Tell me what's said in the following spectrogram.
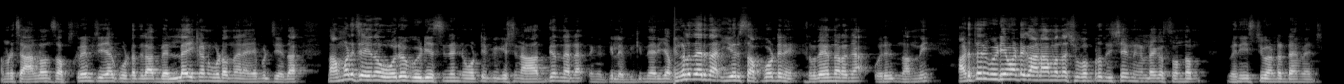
നമ്മുടെ ചാനൽ ഒന്ന് സബ്സ്ക്രൈബ് ചെയ്യുക. കൂട്ടത്തിൽ ആ ബെല്ലൈക്കൺ കൂടെ ഒന്ന് എനേബിൾ ചെയ്താൽ നമ്മൾ ചെയ്യുന്ന ഓരോ വീഡിയോസിന്റെ നോട്ടിഫിക്കേഷൻ ആദ്യം തന്നെ നിങ്ങൾക്ക് ലഭിക്കുന്നതായിരിക്കും. നിങ്ങൾ തരുന്ന ഈ ഒരു സപ്പോർട്ടിന് ഹൃദയം നിറഞ്ഞ ഒരു നന്ദി. അടുത്തൊരു വീഡിയോ ആയിട്ട് കാണാമെന്ന ശുഭപ്രതീക്ഷയും നിങ്ങളുടെയൊക്കെ സ്വന്തം വെനീസ് ടു എന്റർടൈൻമെന്റ്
